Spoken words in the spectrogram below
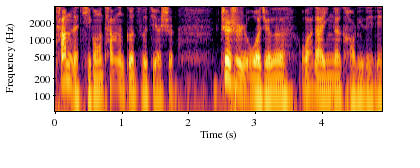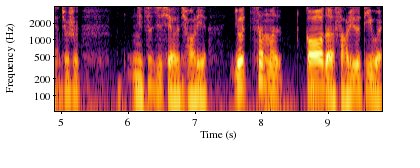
他们在提供他们各自的解释，这是我觉得哇大应该考虑的一点，就是你自己写的条例有这么。高的法律的地位，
